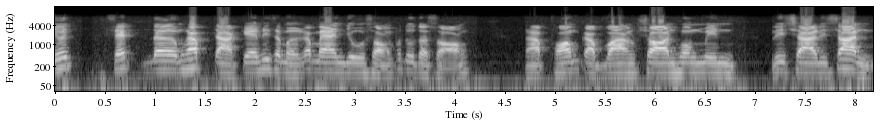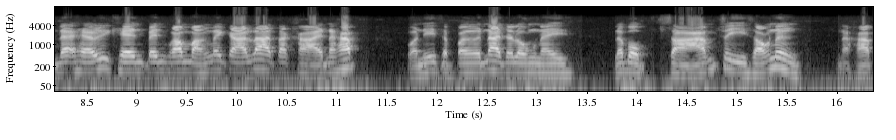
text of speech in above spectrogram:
ยึดเซตเดิมครับ จากเกมที่เสมอกับแมนยู2ประตูต่อ2นะครับพร้อมกับวางชอนฮวงมินริชาริสันและแฮร์รี่เคนเป็นความหวังในการล่าตาข่ายนะครับ วันนี้สเปอร์น่าจะลงในระบบ 3 4 2 1 นะครับ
